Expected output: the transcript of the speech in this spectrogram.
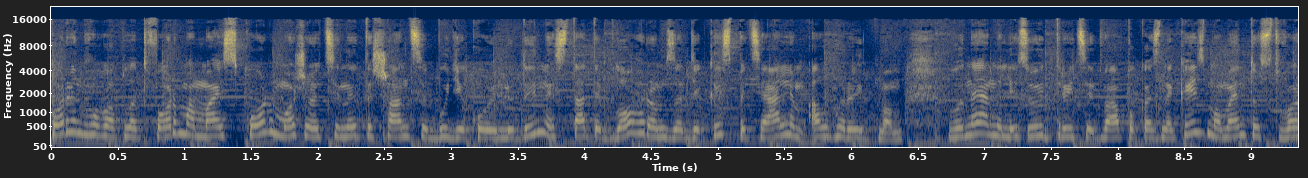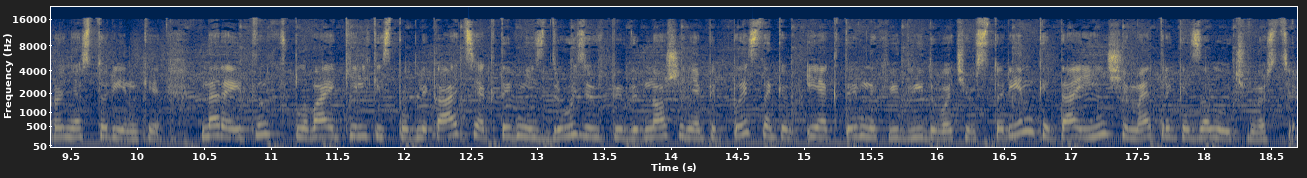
Шпоринг Скорингова платформа MyScore може оцінити шанси будь-якої людини стати блогером завдяки спеціальним алгоритмам. Вони аналізують 32 показники з моменту створення сторінки. На рейтинг впливає кількість публікацій, активність друзів, співвідношення підписників і активних відвідувачів сторінки та інші метрики залученості.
